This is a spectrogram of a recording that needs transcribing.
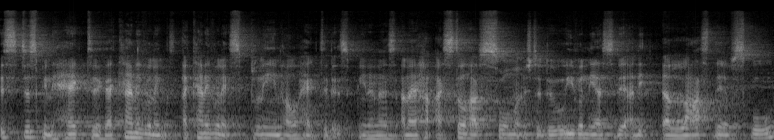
it's just been hectic. I can't even I can't even explain how hectic it's been, and I, and I, I still have so much to do. Even yesterday, at the last day of school,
